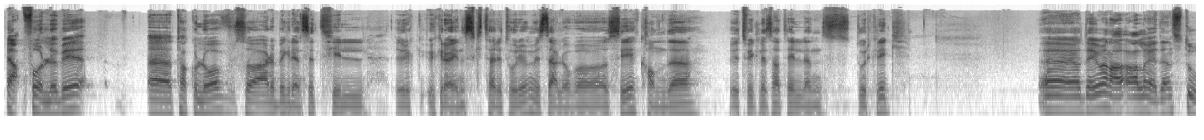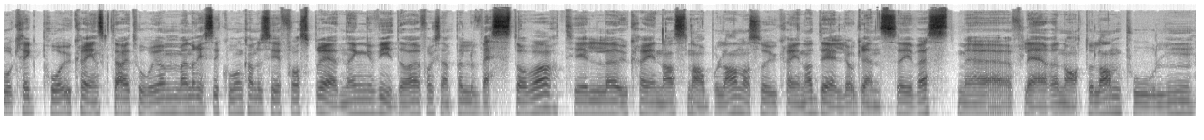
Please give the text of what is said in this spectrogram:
Ja, Foreløpig Eh, takk og lov så er det begrenset til ukrainsk territorium, hvis det er lov å si. Kan det utvikle seg til en storkrig? Eh, det er jo allerede en storkrig på ukrainsk territorium, men risikoen kan du si for spredning videre f.eks. vestover til Ukrainas naboland. altså Ukraina deler jo grense i vest med flere Nato-land. Polen,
